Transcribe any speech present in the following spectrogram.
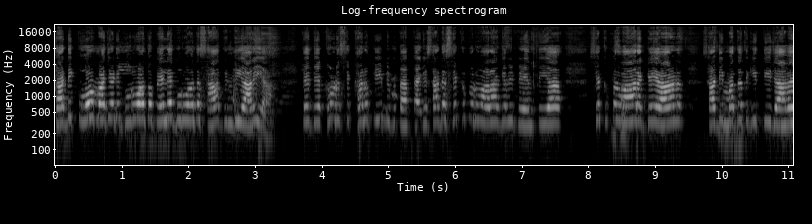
ਸਾਡੀ ਕੌਮ ਆ ਜਿਹੜੀ ਗੁਰੂਆਂ ਤੋਂ ਪਹਿਲੇ ਗੁਰੂਆਂ ਦਾ ਸਾਥ ਦਿੰਦੀ ਆ ਰਹੀ ਆ। ਤੇ ਦੇਖੋ ਹੁਣ ਸਿੱਖਾਂ ਨੂੰ ਕੀ ਵਿਪਤਾ ਪੈ ਗਈ। ਸਾਡੇ ਸਿੱਖ ਪਰਿਵਾਰਾਂ ਅੱਗੇ ਵੀ ਬੇਨਤੀ ਆ ਸਿੱਖ ਪਰਿਵਾਰ ਅੱਗੇ ਆਣ ਸਾਡੀ ਮਦਦ ਕੀਤੀ ਜਾਵੇ।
